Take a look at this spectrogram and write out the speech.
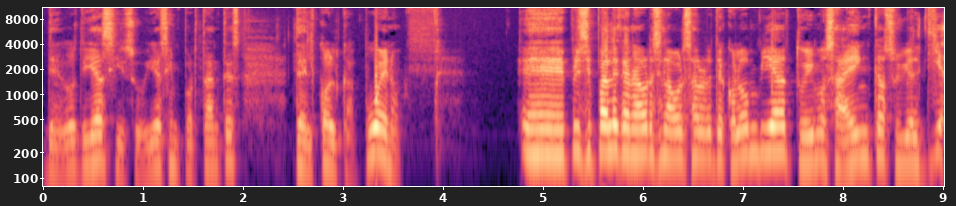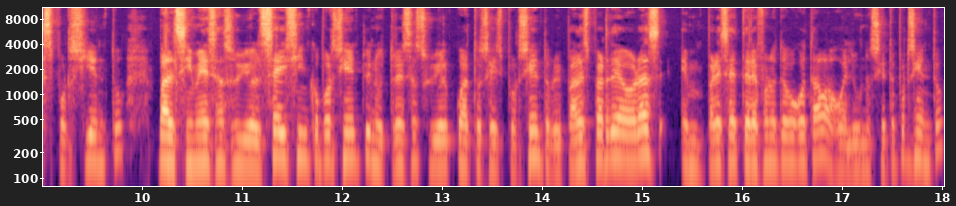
de dos días y subidas importantes del Colca. Bueno, eh, principales ganadores en la Bolsa de Valores de Colombia, tuvimos a Enca, subió el 10%, Balsimesa subió el 6,5% y Nutresa subió el 4,6%. Principales perdedoras, Empresa de Teléfonos de Bogotá bajó el 1,7%,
